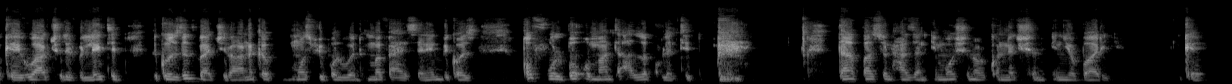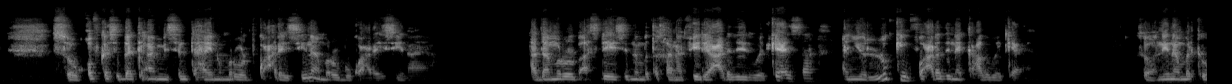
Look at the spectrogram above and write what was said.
okay who are actually related. Because dad baa jira most people would ma fahansanin because that person has an emotional connection in your body okay? So qofkaas haddaa ka aaminsan tahay inuu mar walba ku caraysiinaya mar walba ku caraysiinaya haddaa mar walba as dhehaysidna mataqaanaa fiiriya caradeeda and you're looking for carada inay so nina marka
